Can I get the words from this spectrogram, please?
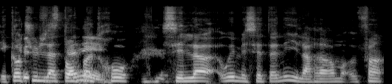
Et quand tu l'attends pas trop, c'est là. Oui, mais cette année, il a rarement. Enfin,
